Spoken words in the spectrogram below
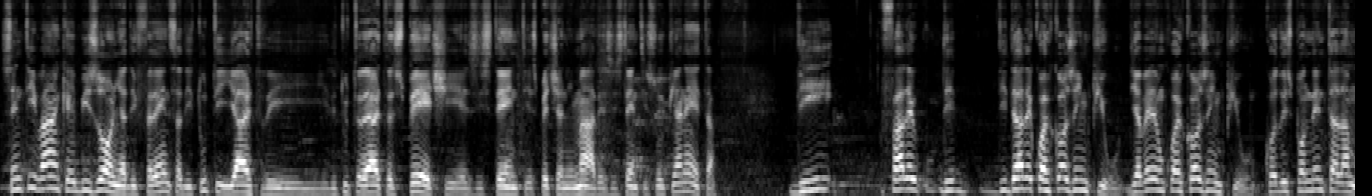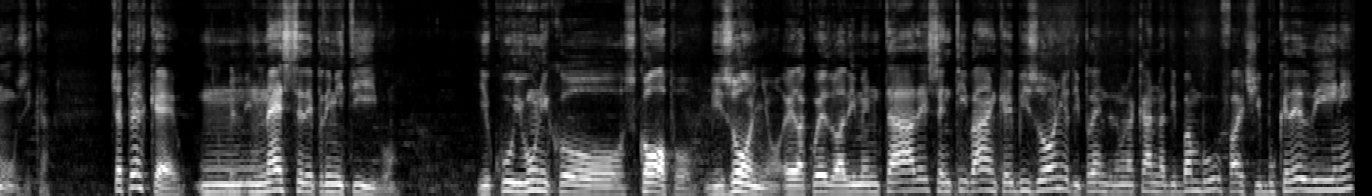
sentiva anche il bisogno, a differenza di, altri, di tutte le altre specie esistenti, specie animali esistenti sul pianeta, di, fare, di, di dare qualcosa in più, di avere un qualcosa in più, corrispondente alla musica. Cioè perché un, un essere primitivo, il cui unico scopo, bisogno era quello alimentare, sentiva anche il bisogno di prendere una canna di bambù, farci i bucherellini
